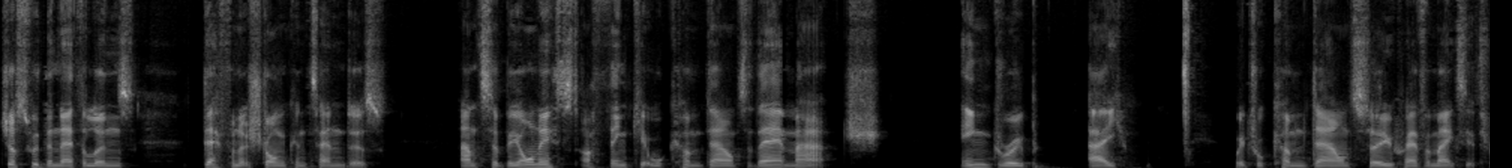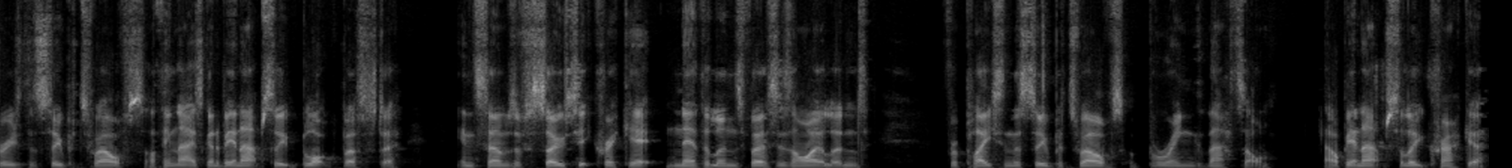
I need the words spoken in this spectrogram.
just with the Netherlands, definite strong contenders. And to be honest, I think it will come down to their match in Group A, which will come down to whoever makes it through to the Super 12s. I think that is going to be an absolute blockbuster in terms of associate cricket. Netherlands versus Ireland, replacing the Super 12s. Bring that on. That'll be an absolute cracker.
